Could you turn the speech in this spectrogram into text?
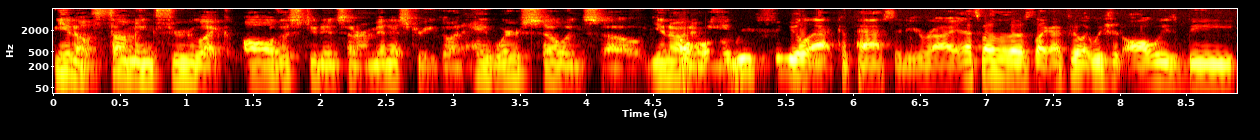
you know, thumbing through like all the students in our ministry, going, "Hey, where's so and so?" You know oh, what I mean? We feel at capacity, right? That's one of those. Like, I feel like we should always be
